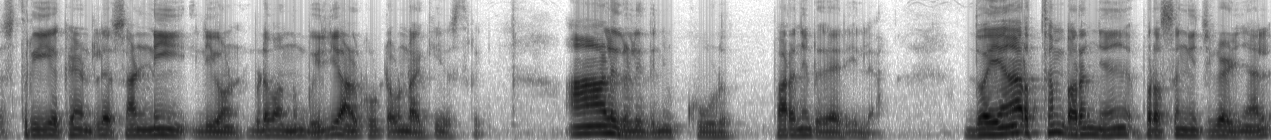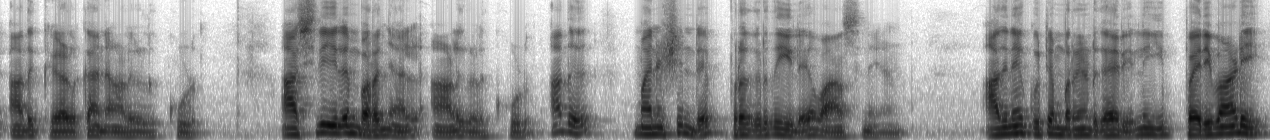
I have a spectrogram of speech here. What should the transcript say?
സ്ത്രീയൊക്കെ ഉണ്ടല്ലോ സണ്ണി ലിയോൺ. ഇവിടെ വന്നും വലിയ ആൾക്കൂട്ടം ഉണ്ടാക്കിയ സ്ത്രീ. ആളുകൾ ഇതിന് കൂടും. പറഞ്ഞിട്ട് കാര്യമില്ല. ദ്വയാർത്ഥം പറഞ്ഞ് പ്രസംഗിച്ചു കഴിഞ്ഞാൽ അത് കേൾക്കാൻ ആളുകൾ കൂടും. അശ്ലീലം പറഞ്ഞാൽ ആളുകൾ കൂടും. അത് മനുഷ്യന്റെ പ്രകൃതിയിലെ വാസനയാണ്. അതിനെ കുറ്റം പറഞ്ഞിട്ട് കാര്യമില്ല. ഈ പരിപാടി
